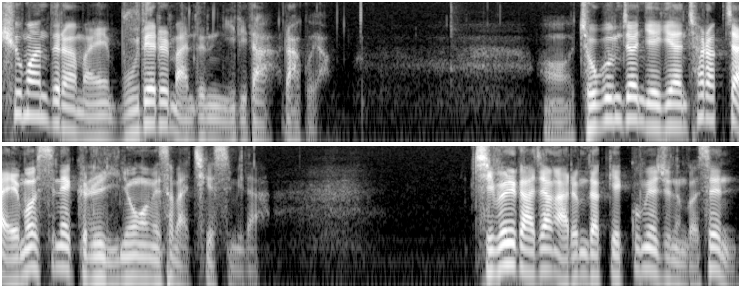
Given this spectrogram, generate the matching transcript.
휴먼 드라마의 무대를 만드는 일이다라고요. 어, 조금 전 얘기한 철학자 에머슨의 글을 인용하면서 마치겠습니다. 집을 가장 아름답게 꾸며주는 것은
